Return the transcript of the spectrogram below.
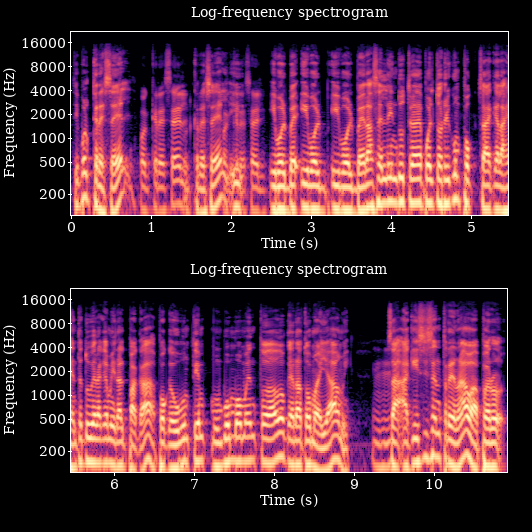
Sí, por crecer. por crecer. Por crecer. por y, crecer. y volver, y, vol- y volver a hacer la industria de Puerto Rico un poco. O sea, que la gente tuviera que mirar para acá. Porque hubo un tiempo, hubo un momento dado que era todo Miami. O sea, aquí sí se entrenaba, pero,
